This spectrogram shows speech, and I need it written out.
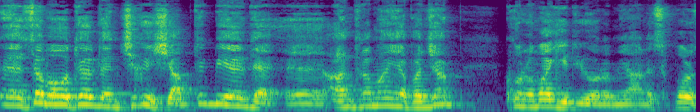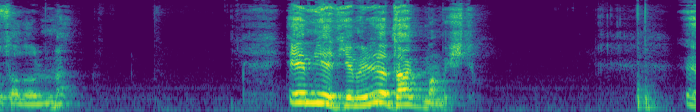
E, sabah otelden çıkış yaptık. Bir yerde e, antrenman yapacağım. Konuma gidiyorum yani spor salonuna. Emniyet kemeri de takmamıştım. E,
